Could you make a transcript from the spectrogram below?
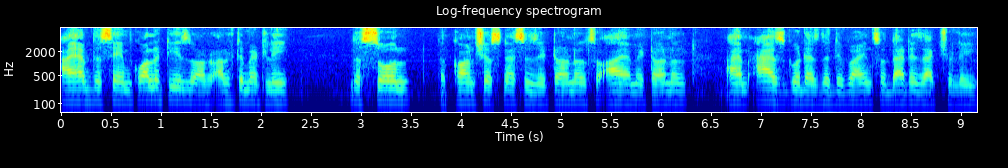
I have the same qualities or ultimately the soul, the consciousness is eternal, so I am eternal. I am as good as the divine, so that is actually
